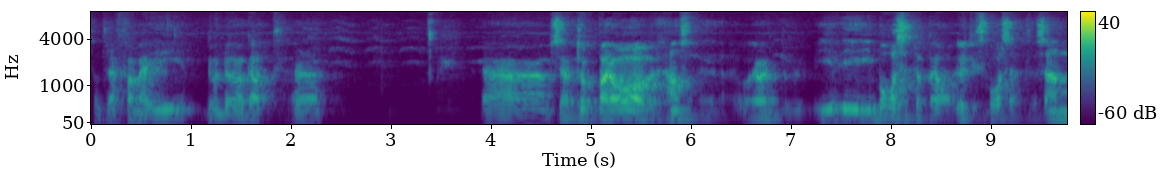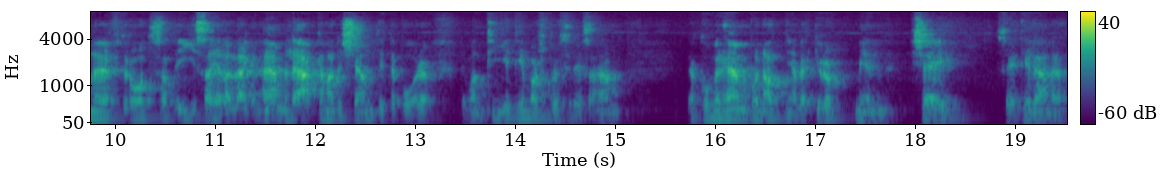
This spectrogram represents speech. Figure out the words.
som träffar mig under ögat. Så jag tuppar av hans... Jag i, i båset uppe, ja, utvisningsbåset. Sen efteråt satt Isa hela vägen hem. Läkarna hade känt lite på det. Det var en 10 timmars bussresa hem. Jag kommer hem på natten, jag väcker upp min tjej. Säger till henne,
